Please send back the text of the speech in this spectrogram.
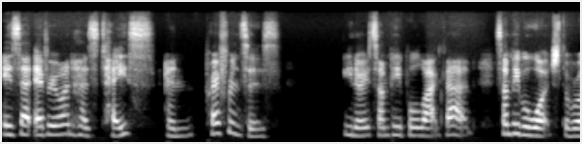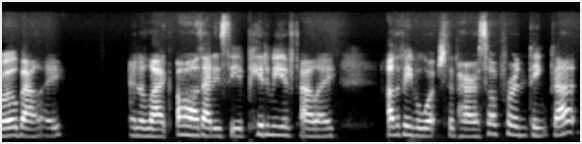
is that everyone has tastes and preferences. You know, some people like that. Some people watch the Royal Ballet and are like, oh, that is the epitome of ballet. Other people watch the Paris Opera and think that.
